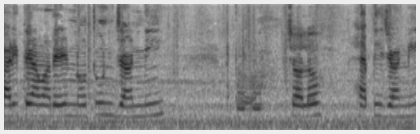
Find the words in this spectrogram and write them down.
গাড়িতে আমাদের নতুন জার্নি। তো চলো হ্যাপি জার্নি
